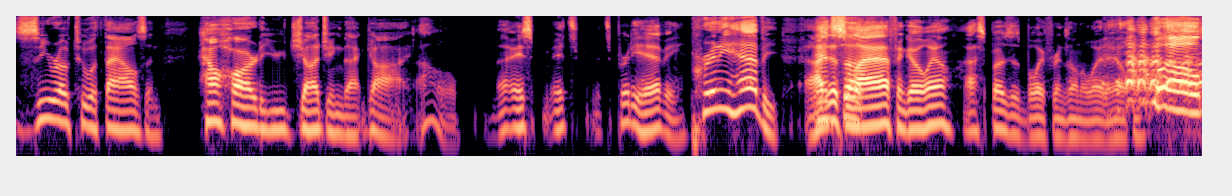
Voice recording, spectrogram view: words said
0 to a 1000? How hard are you judging that guy? oh, it's it's it's pretty heavy. Pretty heavy. I And just so- laugh and go, well, I suppose his boyfriend's on the way to help him. Well,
